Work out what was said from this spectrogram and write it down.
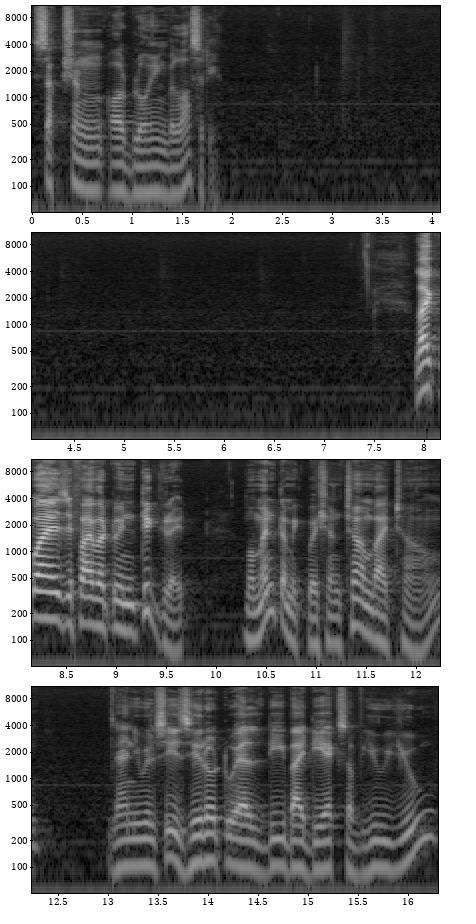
suction or blowing velocity. Likewise, if I were to integrate momentum equation term by term, then you will see 0 to L d by dx of u u,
